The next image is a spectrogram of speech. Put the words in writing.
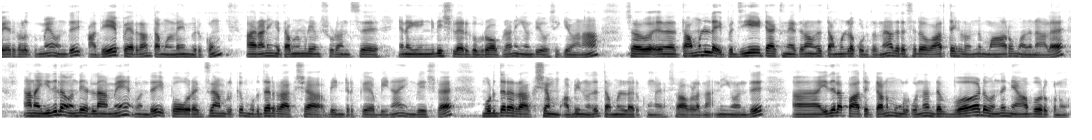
பேர்களுக்குமே வந்து அதே பேர் தான் தமிழ்லையும் இருக்கும். அதனால் நீங்கள் தமிழ் மீடியம் ஸ்டூடெண்ட்ஸு எனக்கு இங்கிலீஷில் இருக்கு ப்ரோ அப்படின்னா நீங்கள் வந்து யோசிக்க வேணாம். ஸோ தமிழில் இப்போ ஜிஐ டேக்ஸ் நேரத்தில் வந்து தமிழில் கொடுத்துருந்தேன். அதில் சில வார்த்தைகள் வந்து மாறும் அதனால். ஆனால் இதில் வந்து எல்லாமே வந்து இப்போ ஒரு எக்ஸாம்பிளுக்கு முர்தர் ராக்ஷா அப்படின்னு இருக்குது அப்படின்னா இங்கிலீஷில் முர்தர ராக்ஷம் அப்படின்னு வந்து தமிழில் இருக்குங்க. ஸோ அவ்வளோதான் நீங்கள் வந்து இதில் பார்த்துக்கிட்டாலும் உங்களுக்கு வந்து அந்த வேர்டு வந்து ஞாபகம் இருக்கணும்.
